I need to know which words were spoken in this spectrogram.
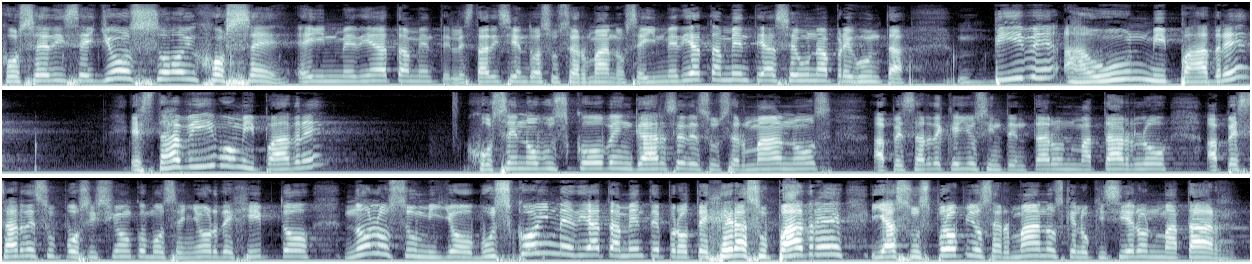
José dice, yo soy José, e inmediatamente le está diciendo a sus hermanos, e inmediatamente hace una pregunta, ¿vive aún mi padre? ¿Está vivo mi padre? José no buscó vengarse de sus hermanos, a pesar de que ellos intentaron matarlo, a pesar de su posición como señor de Egipto, no los humilló, buscó inmediatamente proteger a su padre y a sus propios hermanos que lo quisieron matar.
